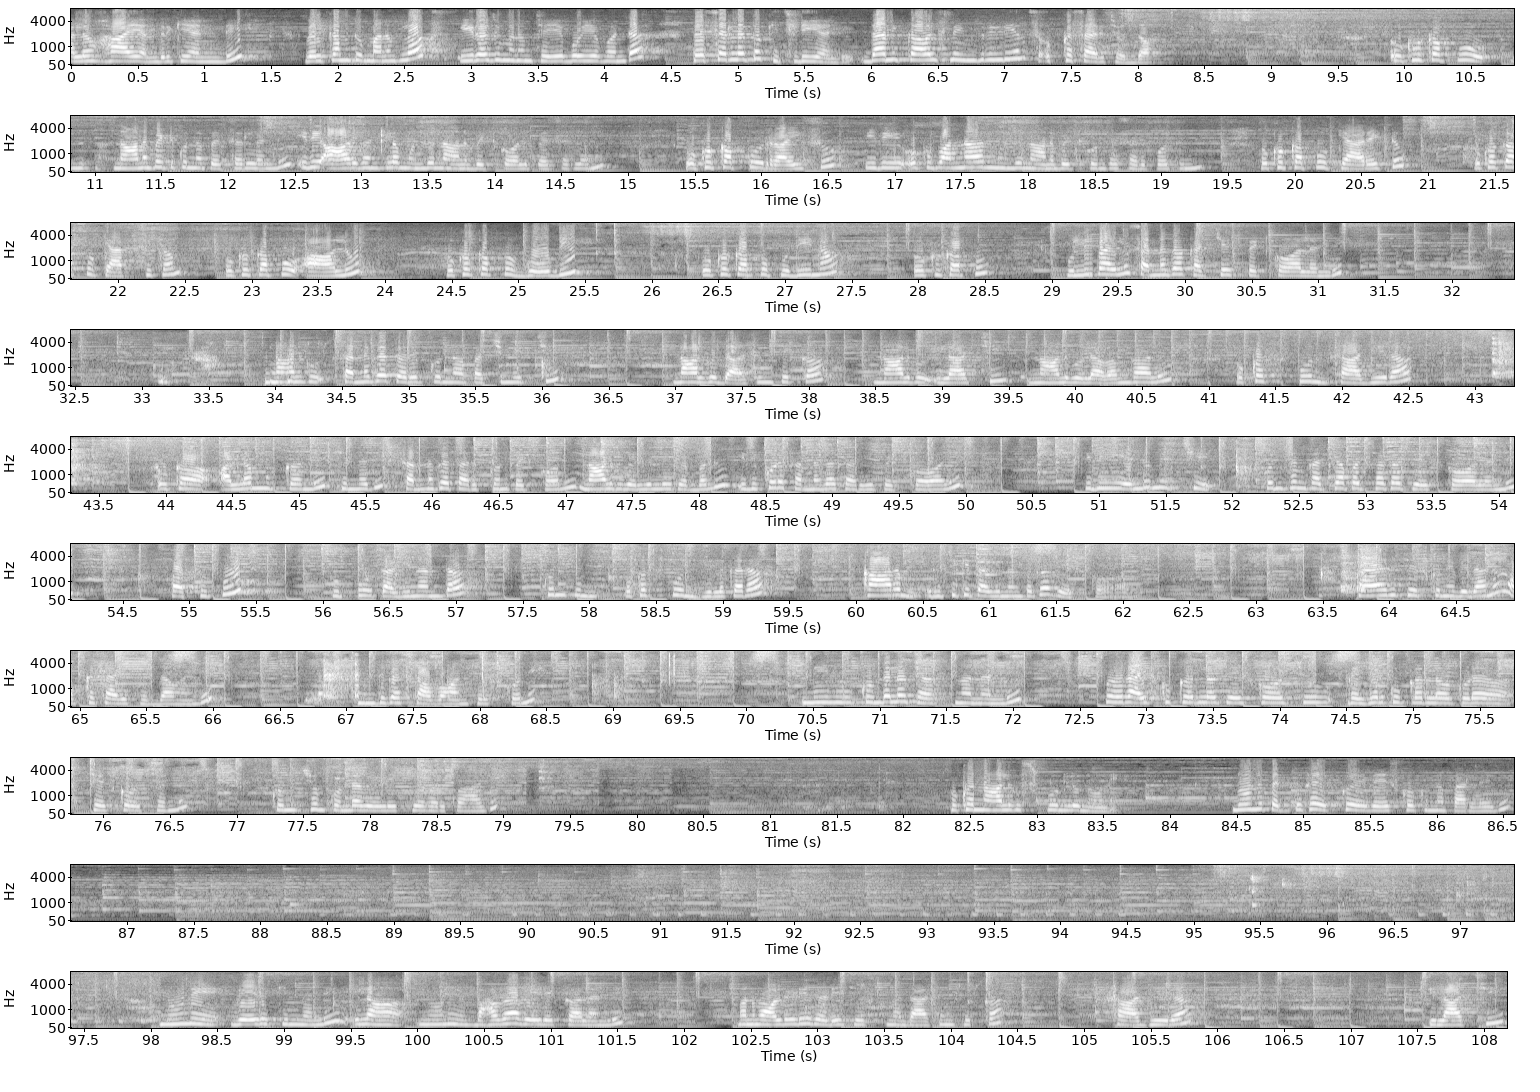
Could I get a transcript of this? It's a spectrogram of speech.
Hello hi అందరికీ అండి. Welcome to మన బ్లాగ్స్ ఈరోజు మనం చేయబోయే వంట పెసర్లతో కిచిడి అండి. దానికి కావాల్సిన ఇంగ్రీడియంట్స్ ఒక్కసారి చూద్దాం. ఒక కప్పు నానబెట్టుకున్న పెసర్లు అండి ఇది ఆరు గంటల ముందు నానబెట్టుకోవాలి పెసర్లని. ఒక కప్పు రైసు. ఇది ఒక వన్ అవర్ ముందు నానబెట్టుకుంటే సరిపోతుంది. ఒక కప్పు క్యారెట్. ఒక కప్పు క్యాప్సికమ్ ఒక కప్పు ఆలు. ఒక కప్పు గోబీ. ఒక కప్పు పుదీనా. ఒక కప్పు ఉల్లిపాయలు సన్నగా కట్ చేసి పెట్టుకోవాలండి. నాలుగు సన్నగా తరుక్కున్న పచ్చిమిర్చి నాలుగు దాల్చిన చెక్క నాలుగు ఇలాచి నాలుగు లవంగాలు ఒక స్పూన్ సాజీరా ఒక అల్లం ముక్క అండి చిన్నది సన్నగా తరుక్కొని పెట్టుకోవాలి. నాలుగు వెల్లుల్లి రెబ్బలు ఇది కూడా సన్నగా తరిగి పెట్టుకోవాలి. ఇది ఎండుమిర్చి కొంచెం కచ్చాపచ్చాగా చేసుకోవాలండి. పసుపు ఉప్పు తగినంత కొంచెం ఒక స్పూన్ జీలకర్ర కారం రుచికి తగినంతగా వేసుకోవాలి. తయారు చేసుకునే విధానం ఒక్కసారి చూద్దామండి. ముందుగా స్టవ్ ఆన్ చేసుకొని నేను కుండలో చేస్తున్నానండి. సో రైస్ కుక్కర్లో చేసుకోవచ్చు ప్రెషర్ కుక్కర్లో కూడా చేసుకోవచ్చు అండి కొంచెం కుండ వేడెక్కే వరకు ఆగి ఒక నాలుగు స్పూన్లు నూనె. నూనె పెద్దగా ఎక్కువ వేసుకోకుండా పర్లేదు. నూనె వేడెక్కిందండి. ఇలా నూనె బాగా వేడెక్కాలండి. మనం ఆల్రెడీ రెడీ చేసుకున్న దాచిన చెక్క సాజీరా ఇలాచి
